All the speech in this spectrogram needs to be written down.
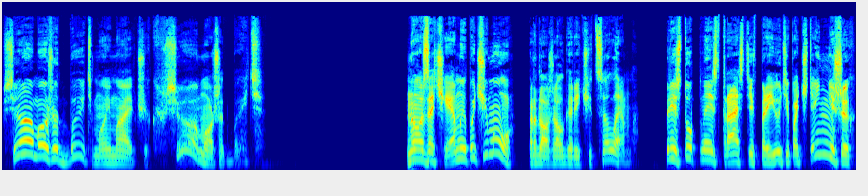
«Все может быть, мой мальчик, все может быть». «Но зачем и почему?» — продолжал горячиться Лэм. Преступные страсти в приюте почтеннейших,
